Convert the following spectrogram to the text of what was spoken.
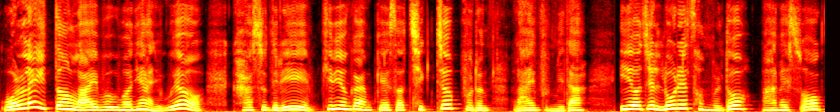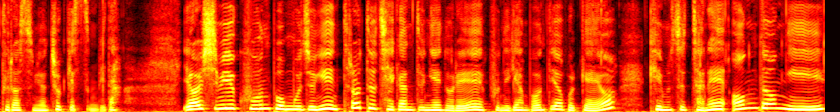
원래 있던 라이브 음원이 아니고요. 가수들이 김희영과 함께해서 직접 부른 라이브입니다. 이어질 노래 선물도 마음에 쏙 들었으면 좋겠습니다. 열심히 군 복무 중인 트로트 재간둥이의 노래 분위기 한번 띄워볼게요. 김수찬의 엉덩이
